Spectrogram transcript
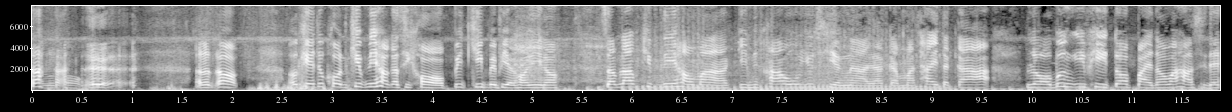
เอารถออก เอารถออก โอเค ทุกคนคลิปนี้เฮาก็สิขอปิดคลิปไปเพียงเท่านี้เนาะสำหรับคลิปนี้เฮามากินข้าวอยู่เทียงนาแล้วก็มาไทยตะกร้ารอเบิ่ง EP ต่อไปเนาะว่าเฮาสิได้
